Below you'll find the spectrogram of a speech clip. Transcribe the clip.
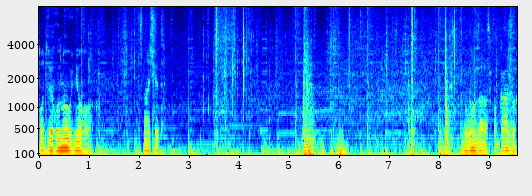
По двигуну в нього. Значить. Двигун зараз покажу.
